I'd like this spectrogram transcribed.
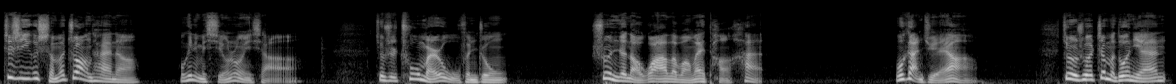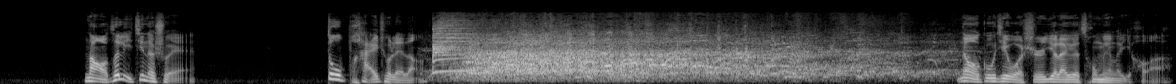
这是一个什么状态呢？我给你们形容一下啊，就是出门五分钟，顺着脑瓜子往外淌汗。我感觉呀，就是说这么多年，脑子里进的水都排出来了。那我估计我是越来越聪明了以后啊，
